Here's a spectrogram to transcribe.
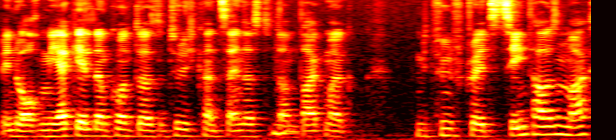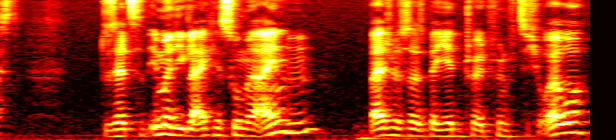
Wenn du auch mehr Geld am Konto hast, natürlich kann es sein, dass du da am Tag mal mit 5 Trades 10.000 machst. Du setzt halt immer die gleiche Summe ein, Mhm. Beispielsweise bei jedem Trade 50 Euro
